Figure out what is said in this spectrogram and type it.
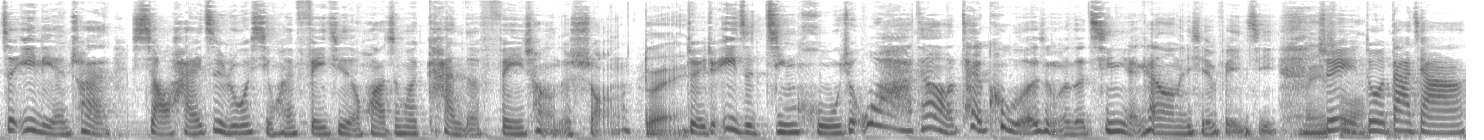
这一连串，小孩子如果喜欢飞机的话，真会看得非常的爽。对对，就一直惊呼，就哇，太好太酷了什么的，亲眼看到那些飞机。所以如果大家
